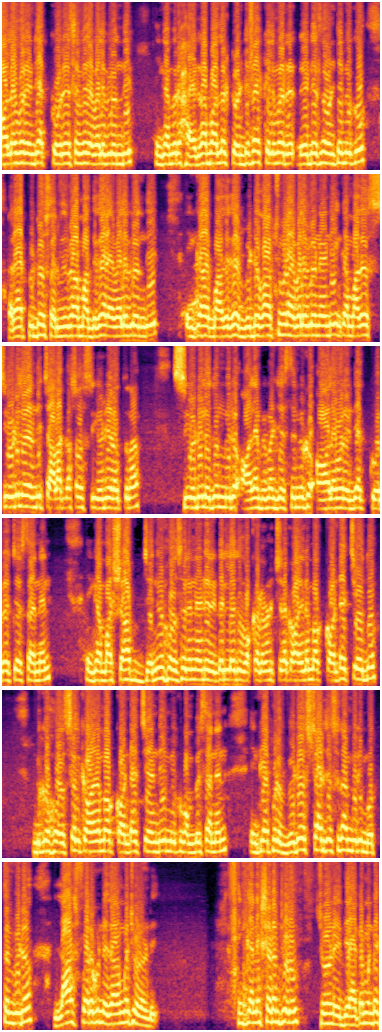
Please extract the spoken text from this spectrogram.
all over India courier service available ఉంది. ఇంకా మీరు హైదరాబాద్లో ట్వంటీ ఫైవ్ కిలోమీటర్ రేడియస్లో ఉంటే మీకు ర్యాపిడో సర్వీస్ కూడా మా దగ్గర అవైలబుల్ ఉంది. ఇంకా మా దగ్గర వీడియో ఆప్షన్ కూడా అవైలబుల్ ఉన్నాయండి. ఇంకా మా దగ్గర సిఓడి లేదండి. చాలా కస్టమర్ సిఓడి అడుగుతున్నా. సిఓడి లేదు. మీరు ఆన్లైన్ పేమెంట్ చేస్తే మీకు ఆల్ ఓవర్ ఇండియా కొరియర్ చేస్తాను నేను. ఇంకా మా షాప్ జెన్యున్ హోల్సేల్ అండి రిటైల్ లేదు. ఒక్కడ నుంచి చిన్న కావాలంటే మాకు కాంటాక్ట్ చేయొద్దు. మీకు హోల్సేల్ కావాలని మాకు కాంటాక్ట్ చేయండి మీకు పంపిస్తాను. నేను ఇంకా ఇప్పుడు వీడియో స్టార్ట్ చేస్తున్నా మీరు మొత్తం వీడియో లాస్ట్ వరకు నిదానంగా చూడండి. ఇంకా నెక్స్ట్ ఐటమ్ చూడు చూడండి ఇది ఐటమ్ అంటే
